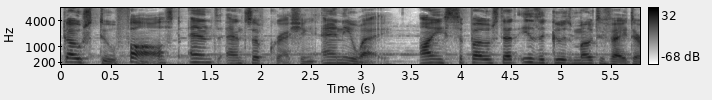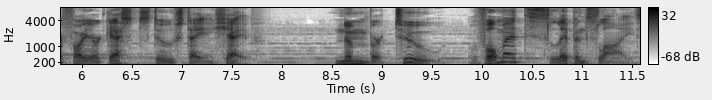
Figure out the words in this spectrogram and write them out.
goes too fast and ends up crashing anyway. I suppose that is a good motivator for your guests to stay in shape. Number 2. Vomit Slip and Slide.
